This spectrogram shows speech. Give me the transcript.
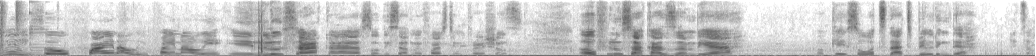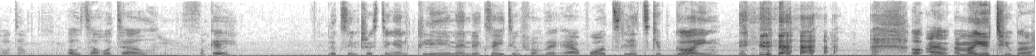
mm, so finally, finally in Lusaka. So these are my first impressions of Lusaka, Zambia. Okay, so what's that building there? It's a hotel. Oh, it's a hotel. Okay. Looks interesting and clean and exciting from the airport. Let's keep going. oh, I, I'm a YouTuber.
